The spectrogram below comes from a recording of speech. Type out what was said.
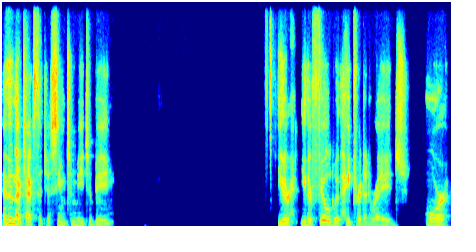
And then there are texts that just seem to me to be either, either filled with hatred and rage or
